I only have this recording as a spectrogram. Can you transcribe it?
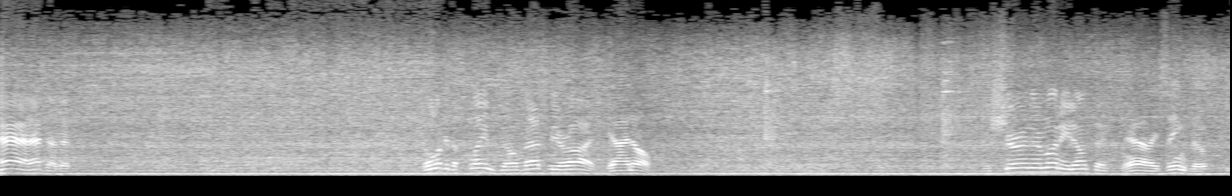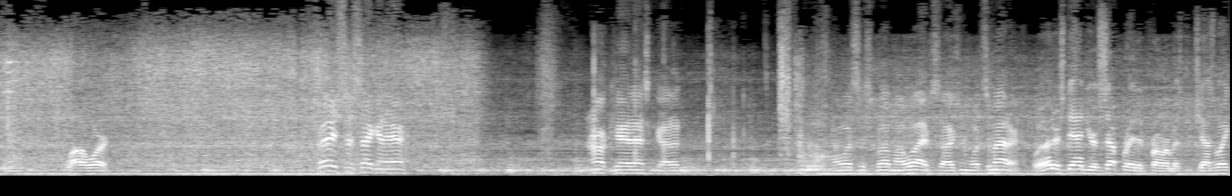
Yeah, that does it. Don't look at the flames, Joe. Bad for your eyes. Yeah, I know. They're sure in their money, don't they? Yeah, they seem to. A lot of work. Finish a second here. Okay, that's got it. Now, what's this about my wife, Sergeant? What's the matter? We understand you're separated from her, Mr. Cheswick.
